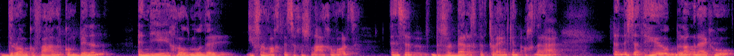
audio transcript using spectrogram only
dronken vader komt binnen en die grootmoeder die verwacht dat ze geslagen wordt. En ze verbergt het kleinkind achter haar. Dan is dat heel belangrijk hoe,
